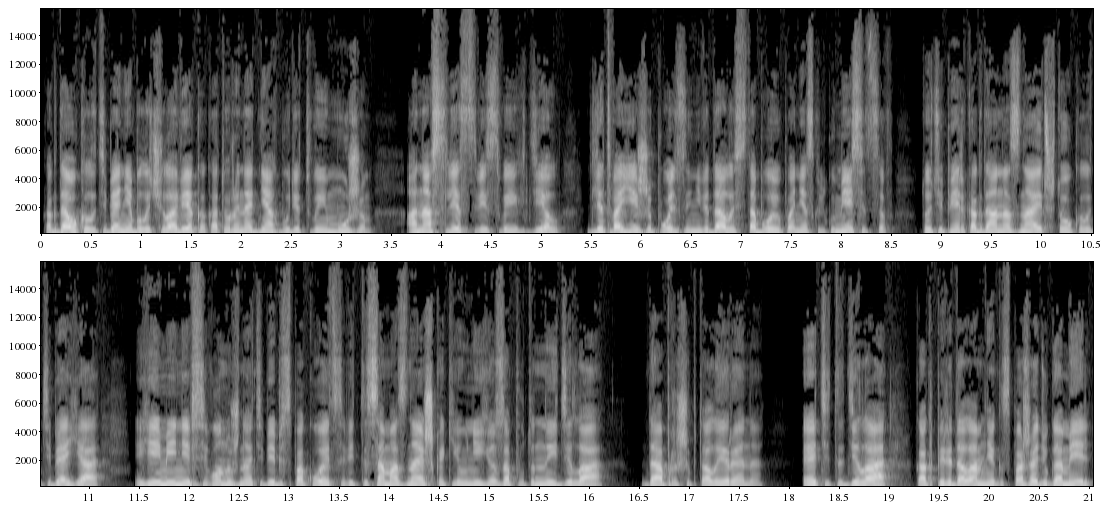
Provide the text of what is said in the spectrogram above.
когда около тебя не было человека, который на днях будет твоим мужем, она вследствие своих дел для твоей же пользы не видалась с тобою по нескольку месяцев, то теперь, когда она знает, что около тебя я, ей менее всего нужно о тебе беспокоиться, ведь ты сама знаешь, какие у нее запутанные дела». «Да», — прошептала Ирена. «Эти-то дела, как передала мне госпожа Дюгамель,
